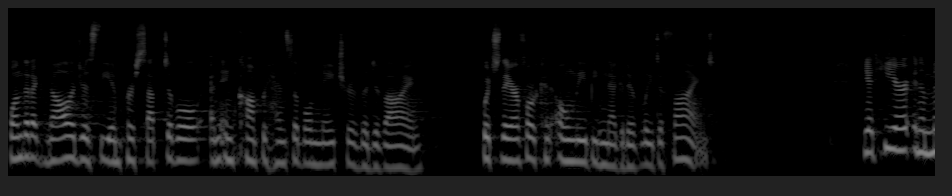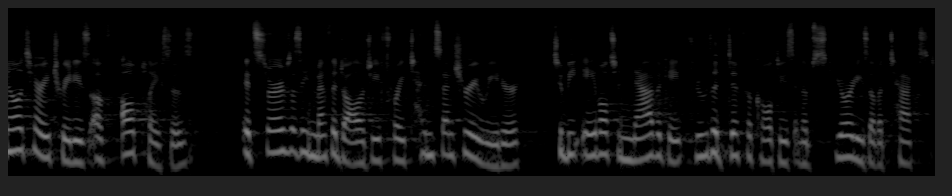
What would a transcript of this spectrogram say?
one that acknowledges the imperceptible and incomprehensible nature of the divine, which therefore can only be negatively defined. Yet, here in a military treatise of all places, it serves as a methodology for a 10th century reader to be able to navigate through the difficulties and obscurities of a text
